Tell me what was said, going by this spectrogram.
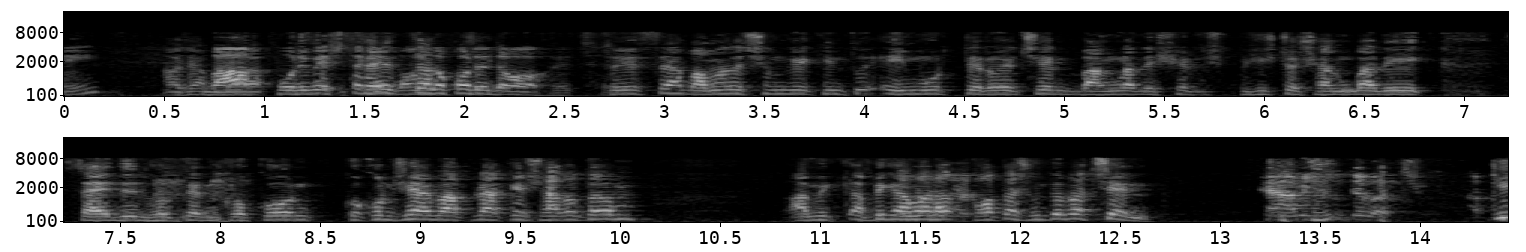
নেই আচ্ছা, বা পরিবেশটাকে বন্ধ করে দেওয়া হয়েছে। আমাদের সঙ্গে কিন্তু এই মুহূর্তে রয়েছেন বাংলাদেশের বিশিষ্ট সাংবাদিক সাইদুল হোসেন খোকন। খোকন সাহেব আপনাকে স্বাগতম। আমি আপনি কি আমার কথা শুনতে পাচ্ছেন? হ্যাঁ আমি শুনতে পাচ্ছি। কি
